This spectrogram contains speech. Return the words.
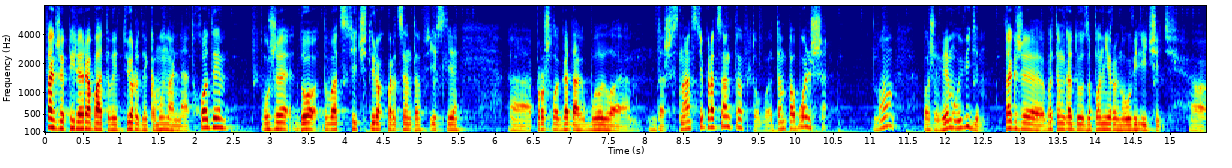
Также перерабатывать твердые коммунальные отходы уже до 24%. Если э, в прошлых годах было до 16%, то в этом побольше. Но поживем увидим. Также в этом году запланировано увеличить э,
